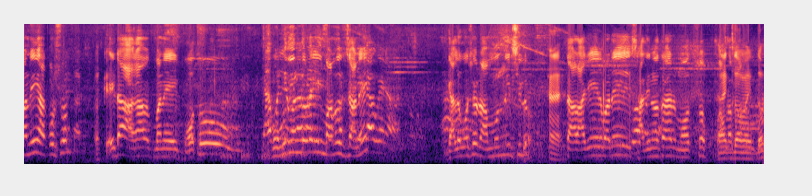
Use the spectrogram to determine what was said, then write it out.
মানেই আকর্ষণ। এটা মানে গত বহুদিন ধরেই মানুষ জানে গেল বছর রাম মন্দির ছিল। হ্যাঁ। তার আগে এবারে স্বাধীনতার মহোৎসব একদম, একদম।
